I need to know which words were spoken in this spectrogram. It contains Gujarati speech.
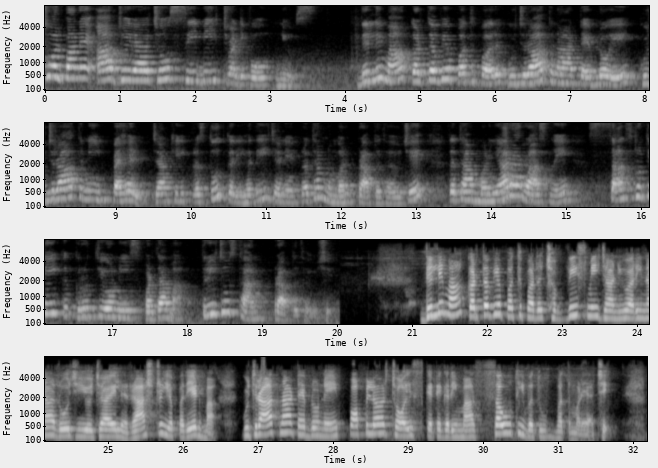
છું અલ્પાને. આપ જોઈ રહ્યા છો સીબી ટ્વેન્ટી ફોર ન્યૂઝ દિલ્હીમાં કર્તવ્ય પથ પર ગુજરાતના ટેબ્લોએ ગુજરાતની પહેલ ઝાંખી પ્રસ્તુત કરી હતી, જેને પ્રથમ નંબર પ્રાપ્ત થયો છે, તથા મણિયારા રાસને સાંસ્કૃતિક કૃત્યોની સ્પર્ધામાં ત્રીજું સ્થાન પ્રાપ્ત થયું છે. દિલ્હીમાં કર્તવ્ય પથ પર છવ્વીસમી જાન્યુઆરીના રોજ યોજાયેલ રાષ્ટ્રીય પરેડમાં ગુજરાતના ટેબ્લોને પોપ્યુલર ચોઇસ કેટેગરીમાં સૌથી વધુ મત મળ્યા છે.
